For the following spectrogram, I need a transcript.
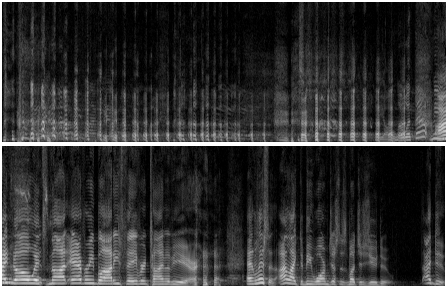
We all know what that means. I know it's not everybody's favorite time of year. and listen, I like to be warm just as much as you do. I do.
